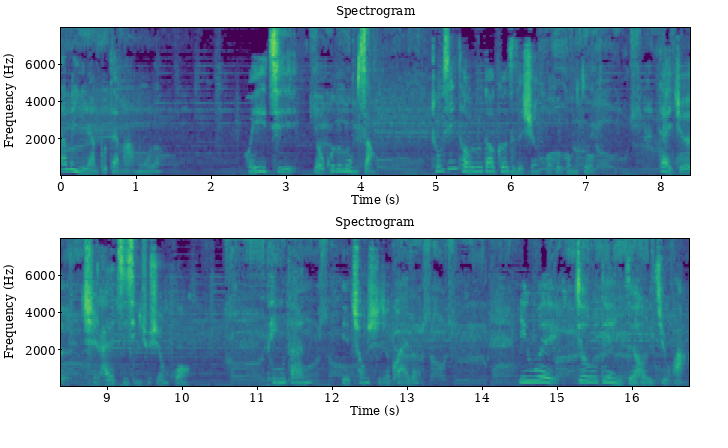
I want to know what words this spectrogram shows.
他们已然不再麻木了，回忆起有过的梦想，重新投入到各自的生活和工作。带着迟来的激情去生活，平凡也充实着快乐。因为就如电影最后一句话，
